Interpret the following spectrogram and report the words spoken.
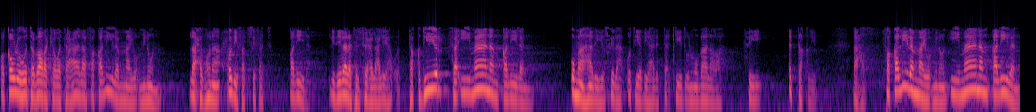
وقوله تبارك وتعالى فقليلا ما يؤمنون. لاحظ هنا حذفت صفة قليلا لدلالة الفعل عليها. التقدير فإيمانا قليلا. وما هذه صلة أتي بها للتأكيد والمبالغة في التقليد لاحظ. فقليلا ما يؤمنون. إيمانا قليلا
